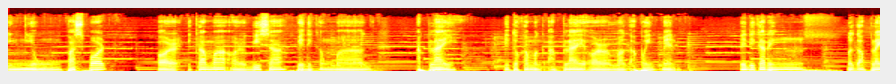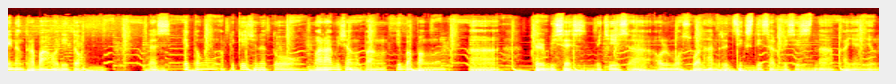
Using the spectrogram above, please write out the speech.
yung passport or ikama or visa, pwede kang mag-apply. Dito ka mag-apply or mag-appointment. Pwede ka ring mag-apply ng trabaho dito. Tapos, itong application na to, marami siyang pang iba pang uh, services which is uh, almost 160 services na kaya niyang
